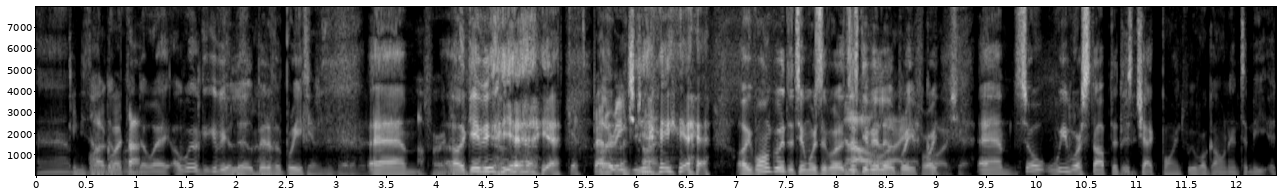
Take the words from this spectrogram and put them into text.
Um, Can you talk the, about that? The way. I will give you a little bit of a brief. Give us a bit of it. Um, I've heard I'll give you, times. yeah, yeah. Gets better I- each yeah, time. Yeah, I won't go into too much, but I'll just give you a little aye, brief, right? course, yeah. Um, so we were stopped at this checkpoint. We were going in to meet a,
